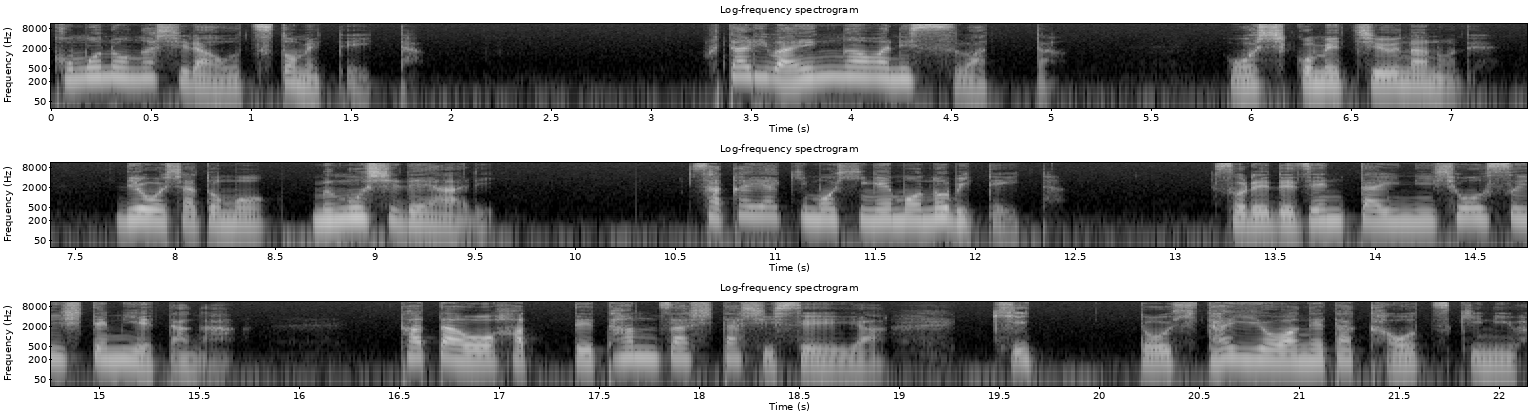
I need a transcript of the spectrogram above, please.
小物頭を務めていた。2人は縁側に座った。押し込め中なので両者とも無腰であり酒焼きもひげも伸びていた。それで全体に憔悴して見えたが肩を張って短座した姿勢やきっと額を上げた顔つきには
